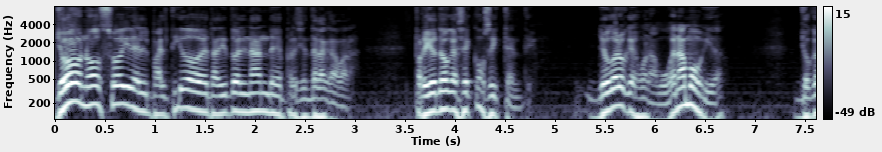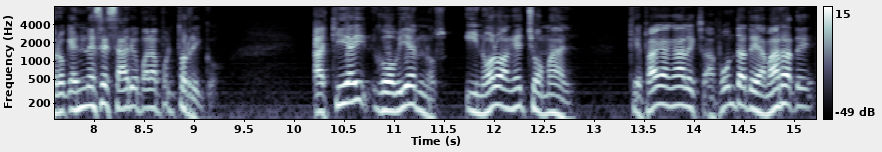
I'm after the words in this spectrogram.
Yo no soy del partido de Tatito Hernández, presidente de la Cámara. Pero yo tengo que ser consistente. Yo creo que es una buena movida. Yo creo que es necesario para Puerto Rico Aquí hay gobiernos, y no lo han hecho mal, que pagan, Alex, apúntate, amárrate,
